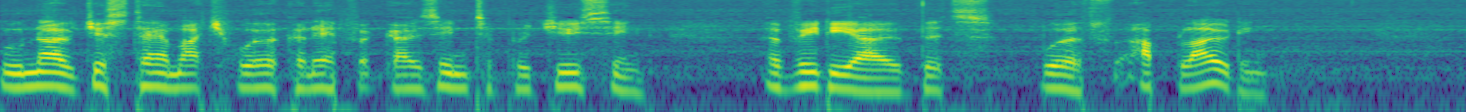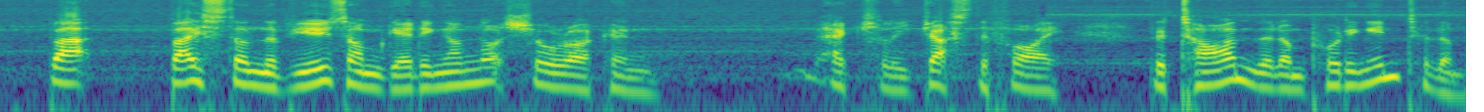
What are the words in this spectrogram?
will know just how much work and effort goes into producing a video that's worth uploading. But based on the views I'm getting, I'm not sure I can actually justify the time that I'm putting into them.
